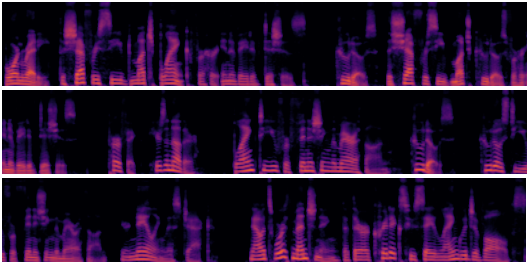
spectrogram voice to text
Born ready. The chef received much blank for her innovative dishes. Kudos. The chef received much kudos for her innovative dishes. Perfect. Here's another. Blank to you for finishing the marathon. Kudos. Kudos to you for finishing the marathon. You're nailing this, Jack. Now, it's worth mentioning that there are critics who say language evolves,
